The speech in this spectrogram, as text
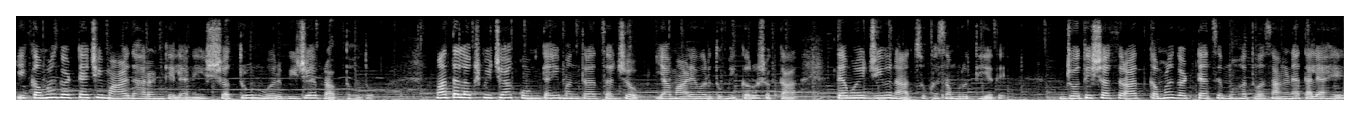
की कमळगट्ट्याची माळ धारण केल्याने शत्रूंवर विजय प्राप्त होतो. माता लक्ष्मीच्या कोणत्याही मंत्राचा जप या माळेवर तुम्ही करू शकता त्यामुळे जीवनात सुख समृद्धी येते. ज्योतिषशास्त्रात कमळगट्ट्याचे महत्त्व सांगण्यात आले आहे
